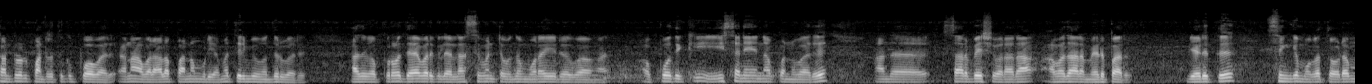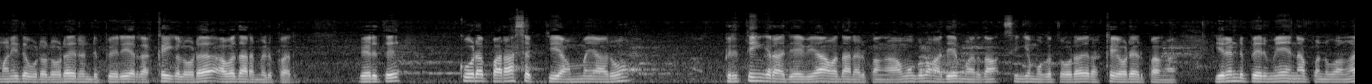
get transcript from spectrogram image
கண்ட்ரோல் பண்ணுறதுக்கு போவார். ஆனால் அவரால் பண்ண முடியாமல் திரும்பி வந்துடுவார் அதுக்கப்புறம் தேவர்கள் எல்லாம் சிவன்கிட்ட வந்து முறையிடுவாங்க. அப்போதைக்கு ஈசனே என்ன பண்ணுவார்? அந்த சர்பேஸ்வரராக அவதாரம் எடுப்பார். எடுத்து சிங்க முகத்தோட மனித உடலோட ரெண்டு பெரிய ரக்கைகளோட அவதாரம் எடுப்பார். எடுத்து கூட பராசக்தி அம்மையாரும் பிரித்திங்கரா தேவியாக அவதாரம் எடுப்பாங்க. அவங்களும் அதே மாதிரி தான் சிங்க முகத்தோட ரக்கையோடு இருப்பாங்க இரண்டு பேருமே என்ன பண்ணுவாங்க?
